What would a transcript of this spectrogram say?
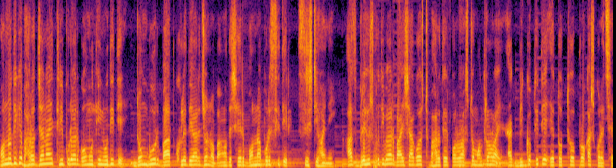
অন্যদিকে ভারত জানায় ত্রিপুরার গোমতী নদীতে ডম্বুর বাঁধ খুলে দেওয়ার জন্য বাংলাদেশের বন্যা পরিস্থিতির সৃষ্টি হয়নি। আজ বৃহস্পতিবার বাইশে আগস্ট ভারতের পররাষ্ট্র মন্ত্রণালয় এক বিজ্ঞপ্তিতে এ তথ্য প্রকাশ করেছে।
